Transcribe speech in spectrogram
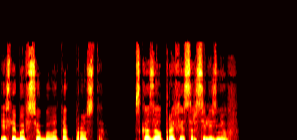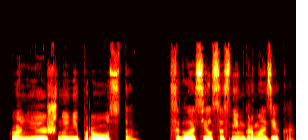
«Если бы все было так просто», — сказал профессор Селезнев. «Конечно, непросто», — согласился с ним Громозека.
